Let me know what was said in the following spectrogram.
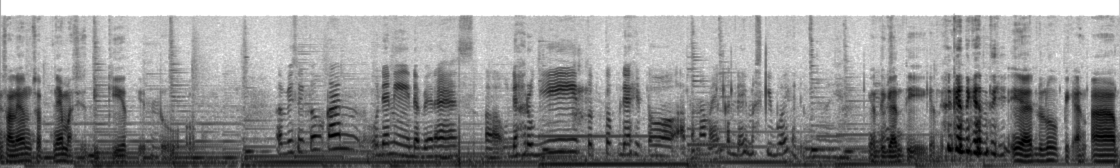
misalnya omsetnya masih sedikit gitu. Habis itu kan udah nih udah beres Eh, udah rugi tutup deh itu apa namanya kedai Mas Kiboy kan dulu namanya. Ganti-ganti ganti. Ganti-ganti. Iya dulu pick and up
